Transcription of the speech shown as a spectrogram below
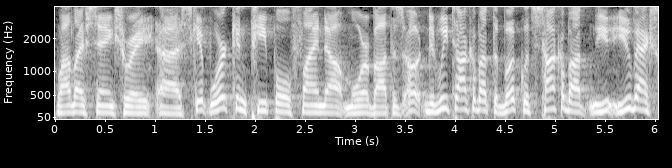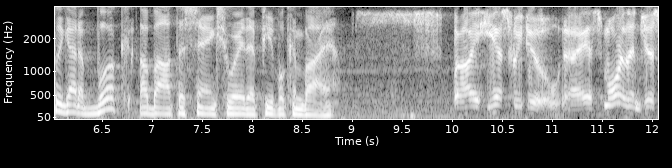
Wildlife Sanctuary. Uh, Skip, where can people find out more about this? Oh, did we talk about the book? Let's talk about you, you've actually got a book about the sanctuary that people can buy. Well, yes, we do. Uh, it's more than just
